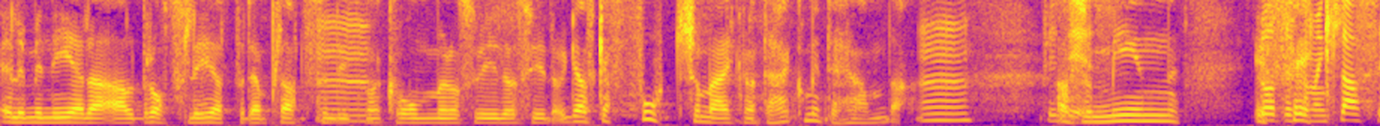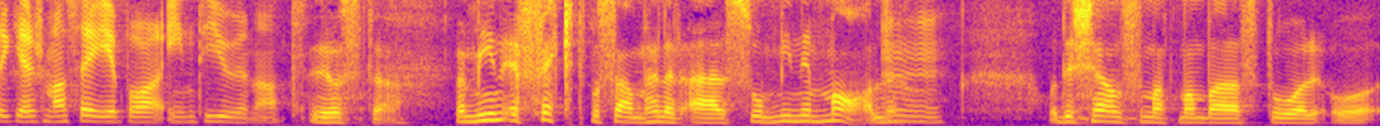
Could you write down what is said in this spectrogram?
eliminera all brottslighet på den platsen dit man kommer och så vidare. Och så vidare. Och ganska fort så märker man att det här kommer inte hända. Mm, precis. Alltså min det låter som en klassiker som man säger på intervjun. Att, Just det. Men min effekt på samhället är så minimal. mm, Och det känns som att man bara står och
